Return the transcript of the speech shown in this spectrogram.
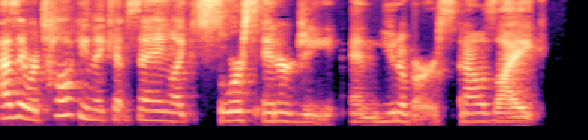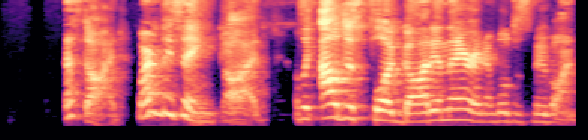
as they were talking, they kept saying like source energy and universe. And I was like, that's God. Why aren't they saying God? I was like, I'll just plug God in there and we'll just move on.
